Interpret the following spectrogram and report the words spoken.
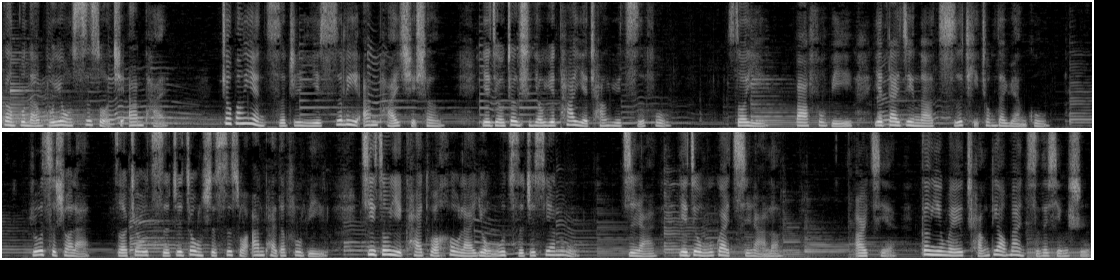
更不能不用思索去安排。周邦彦词之以思虑安排取胜，也就正是由于他也长于词赋，所以。把赋笔也带进了词体中的缘故。如此说来，则周词之重视思索安排的赋笔，既足以开拓后来咏物词之先路，自然也就无怪其然了。而且更因为长调慢词的形式，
